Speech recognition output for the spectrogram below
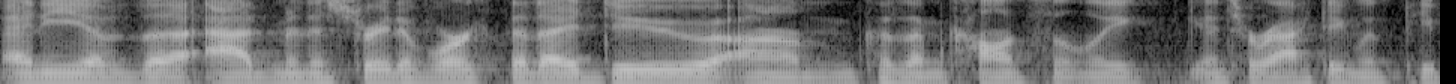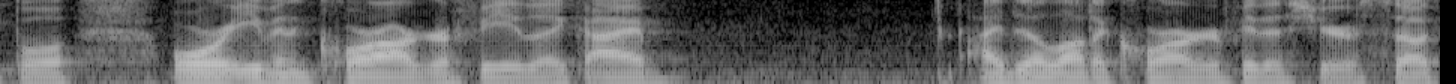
any of the administrative work that I do because um, I'm constantly interacting with people or even choreography. Like I I did a lot of choreography this year. So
